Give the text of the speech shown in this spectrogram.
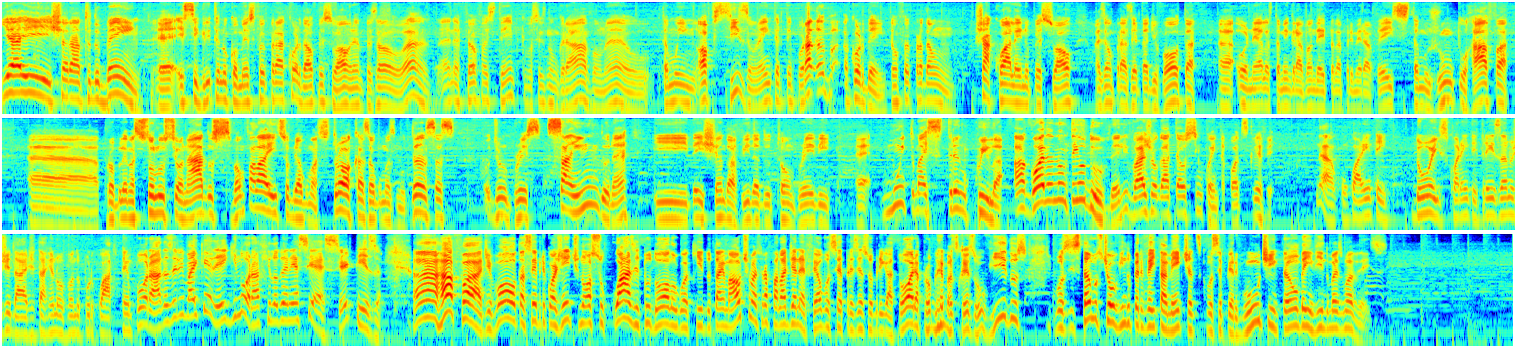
E aí, Xará, tudo bem? É, esse grito no começo foi para acordar o pessoal, né? O pessoal, ah, a NFL faz tempo que vocês não gravam, né? Estamos em off-season, né? Intertemporada. Opa, acordei. Então foi para dar um chacoalho aí no pessoal, mas é um prazer estar de volta. Uh, Ornelas também gravando aí pela primeira vez. Estamos junto, Rafa. Uh, problemas solucionados. Vamos falar aí sobre algumas trocas, algumas mudanças. O Drew Brees saindo, né? E deixando a vida do Tom Brady é, muito mais tranquila. Agora eu não tenho dúvida, ele vai jogar até os 50, pode escrever. Não, com 42, 43 anos de idade, tá renovando por quatro temporadas, ele vai querer ignorar a fila do NSS, certeza. Ah, Rafa, de volta sempre com a gente, nosso quase tudólogo aqui do Timeout, mas para falar de NFL, você é presença obrigatória, problemas resolvidos. Estamos te ouvindo perfeitamente antes que você pergunte, então bem-vindo mais uma vez.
